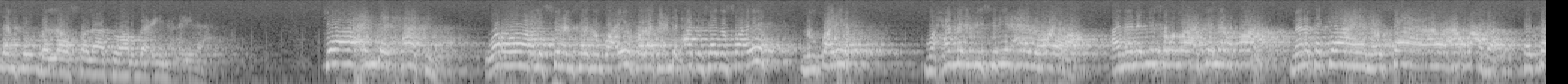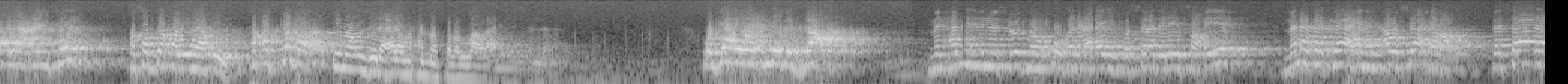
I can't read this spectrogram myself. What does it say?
لم تقبل له صلاة أربعين ليلة. جاء عند الحاكم ورواه السنن سند ضعيف ولكن عند الحاكم سند صحيح من طريق محمد بن سيرين عن ابي هريره أن النبي صلى الله عليه وسلم قال من اتى كاهنا أو أو عن فسأل عن شيء فصدق بما يقول. فقد كفر بما أنزل على محمد صلى الله عليه وسلم. وجاء عند البزار من حديث ابن مسعود موقوفا عليه والسند إليه صحيح من اتى كاهنا أو ساحرا فساله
